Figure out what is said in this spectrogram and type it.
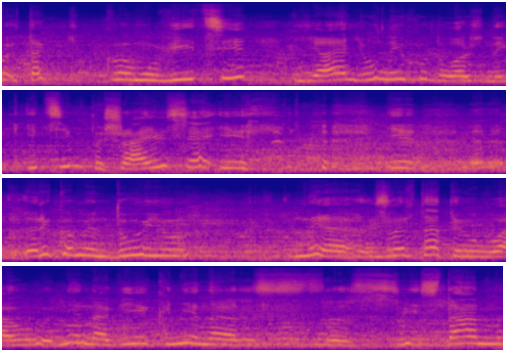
В такому віці я юний художник і цим пишаюся і, і рекомендую не звертати увагу ні на вік, ні на свій стан,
